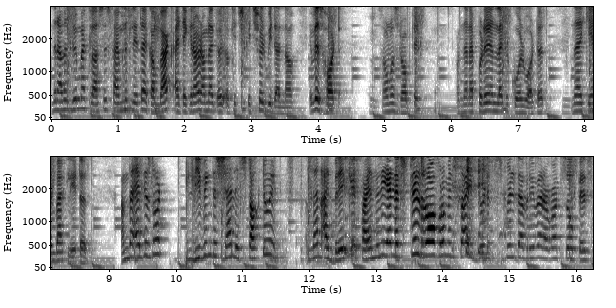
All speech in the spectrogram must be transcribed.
Then I was doing my classes. Five minutes later, I come back. I take it out. I'm like, okay, it sh- it should be done now. It was hot, so I almost dropped it. And then I put it in like a cold water. And then I came back later, and the egg is not leaving the shell. It's stuck to it. And then I break it finally, and it's still raw from inside, dude. It's spilled everywhere. I got so pissed.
